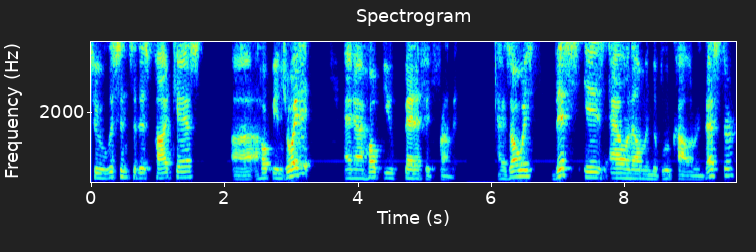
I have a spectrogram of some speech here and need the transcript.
to listen to this podcast. Uh, I hope you enjoyed it, and I hope you benefit from it. As always, this is Alan Ellman, the Blue Collar Investor.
